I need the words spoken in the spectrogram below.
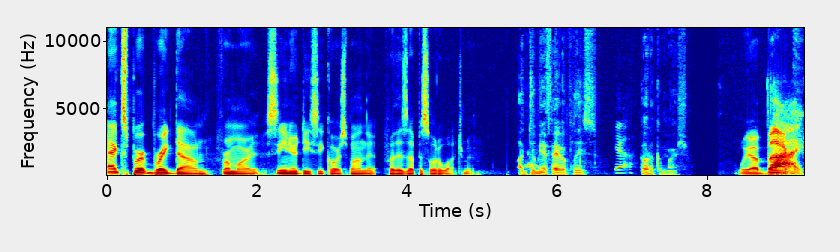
expert breakdown from our senior DC correspondent for this episode of Watchmen. Uh, do me a favor, please. Yeah. Go to commercial. We are back.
